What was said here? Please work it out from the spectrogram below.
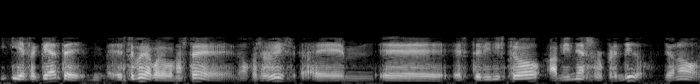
Y, efectivamente, estoy muy de acuerdo con usted, don José Luis. Eh, eh, este ministro a mí me ha sorprendido. Yo no,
